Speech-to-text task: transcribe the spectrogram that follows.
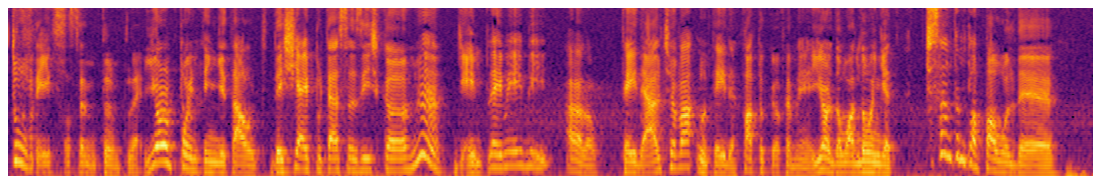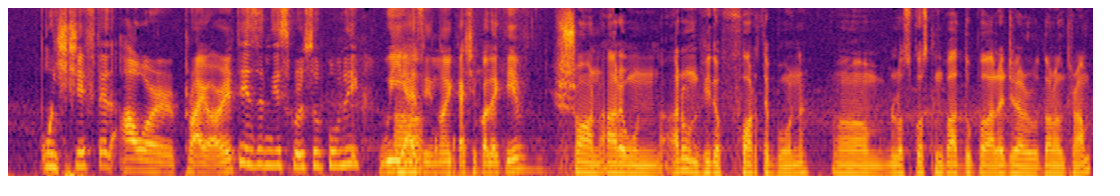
tu vrei să se întâmple. You're pointing it out. Deși ai putea să zici că huh, gameplay maybe, I don't know. Te de altceva? Nu, te de faptul că e o femeie. You're the one doing it. Ce s-a întâmplat, Paul, de we shifted our priorities în discursul public? We Uh, as in noi ca și colectiv? Sean are un, are un video foarte bun. Uh, l-a scos cândva după alegerea lui Donald Trump.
